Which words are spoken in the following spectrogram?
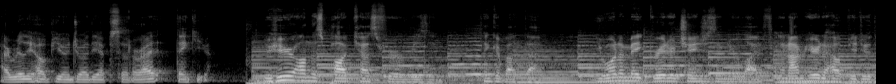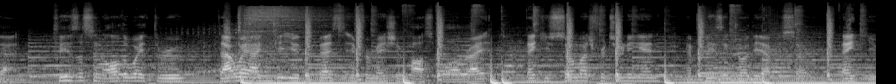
I really hope you enjoy the episode, all right? Thank you. You're here on this podcast for a reason. Think about that. You want to make greater changes in your life, and I'm here to help you do that. Please listen all the way through. That way I can get you the best information possible, all right? Thank you so much for tuning in, and please enjoy the episode. Thank you.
